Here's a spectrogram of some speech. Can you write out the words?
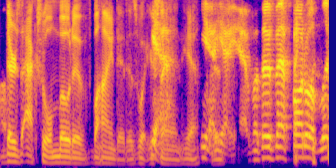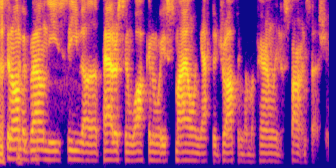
there's actual motive behind it, is what you're Yeah. saying. Yeah, yeah, yeah, It's- yeah. But there's that photo of Liston on the ground. And you see uh, Patterson walking away smiling after dropping him, apparently in a sparring session.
